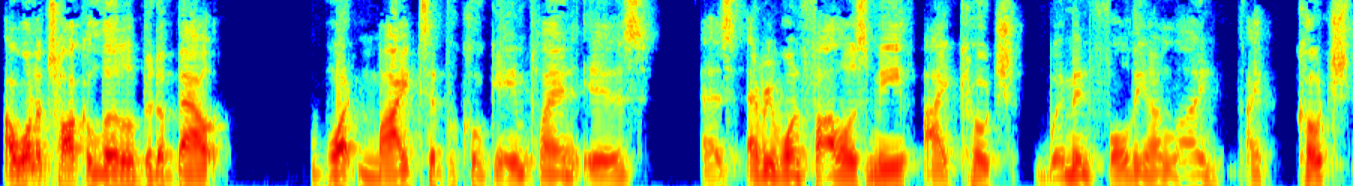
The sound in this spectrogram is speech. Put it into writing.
I want to talk a little bit about what my typical game plan is. As everyone follows me, I coach women fully online. I coach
